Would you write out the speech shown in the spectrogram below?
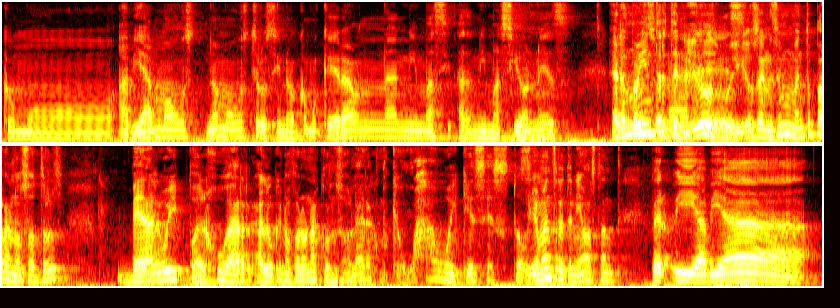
como... Había monstruos, no monstruos, sino como que eran animaci- animaciones. Eran muy entretenidos, güey. O sea, en ese momento para nosotros, ver algo y poder jugar algo que no fuera una consola era como que, wow, güey, ¿qué es esto? Sí. Yo me entretenía bastante. Pero, y había...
